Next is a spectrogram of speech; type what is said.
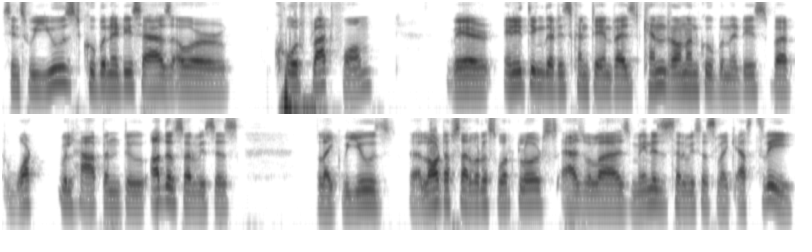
Since we used Kubernetes as our core platform where anything that is containerized can run on Kubernetes, but what will happen to other services like we use a lot of serverless workloads as well as managed services like S3.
